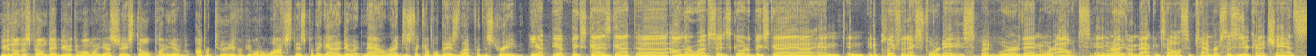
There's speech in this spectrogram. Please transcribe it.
even though this film debuted at the Wilma yesterday, still plenty of opportunity for people to watch this, but they got to do it now, right? Just a couple days left for the stream. Yep, yep. Big Sky's got uh, on their website. Just go to Big Sky uh, and and it'll play for the next four days. But we're then we're out and we're Right. not coming back until September. So this is your kind of chance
